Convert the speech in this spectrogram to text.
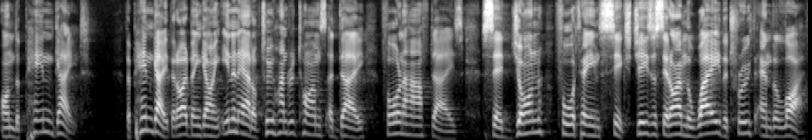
on the pen gate, the pen gate that I'd been going in and out of 200 times a day, four and a half days, said John 14, 6. Jesus said, I am the way, the truth, and the life.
